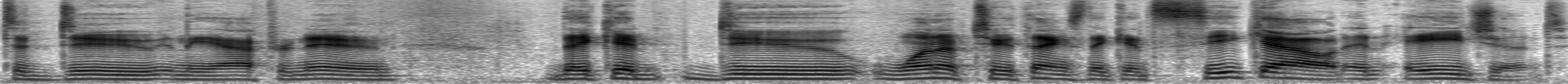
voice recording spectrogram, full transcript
to do in the afternoon. They could do one of two things. They could seek out an agent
